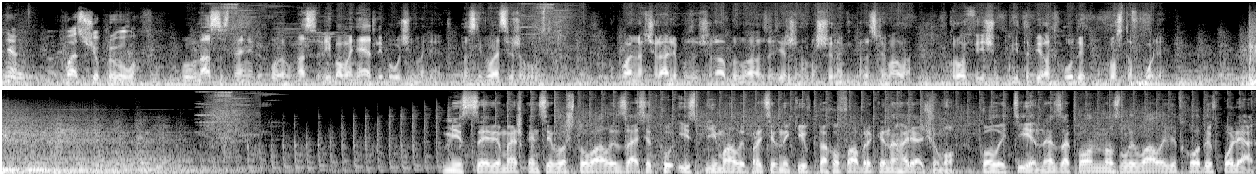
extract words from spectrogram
дня. Вас що привело? У нас состояние какое? У нас либо воняет, либо очень воняет. У нас не бывает свежего воздуха. Буквально вчера или позавчера была задержана машина, которая сливала кровь и еще какие-то биоотходы просто в поле. Місцеві мешканці влаштували засідку і спіймали працівників птахофабрики на гарячому, коли ті незаконно зливали відходи в полях.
